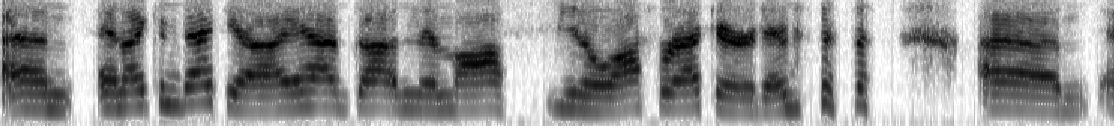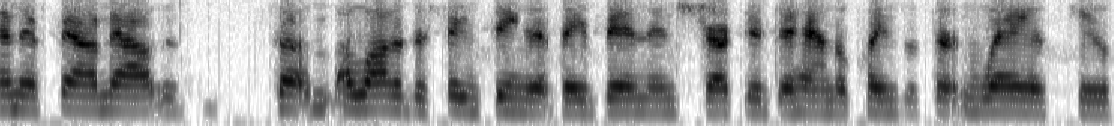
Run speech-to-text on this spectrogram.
Um, and I can back you. I have gotten them off, you know, off record, and um, and have found out that some, a lot of the same thing that they've been instructed to handle claims a certain way is to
